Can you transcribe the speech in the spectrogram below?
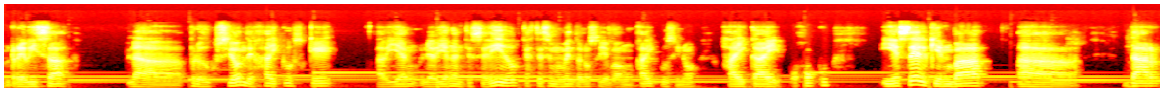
revisa la producción de haikus que habían, le habían antecedido, que hasta ese momento no se llamaban haiku, sino haikai o hoku, y es él quien va a dar,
